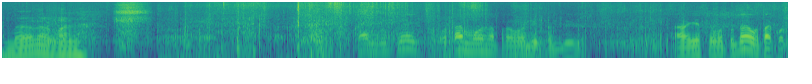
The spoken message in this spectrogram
Да, нормально. Там ручей, вот там можно провалиться ближе. А если вот туда вот так вот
